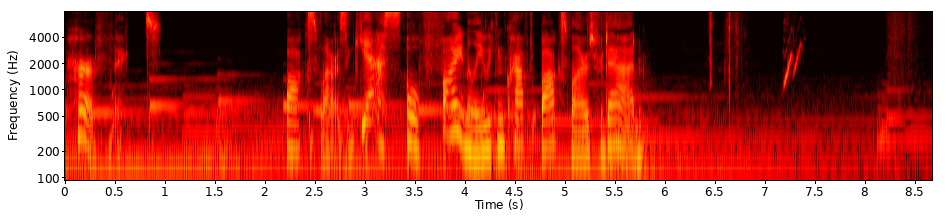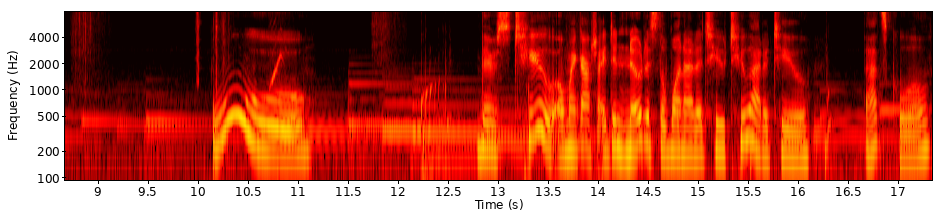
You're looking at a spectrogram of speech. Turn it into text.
Perfect. Box flowers. Yes! Oh, finally, we can craft box flowers for Dad. Ooh. There's two. Oh my gosh, I didn't notice the one out of two, two out of two. That's cool.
